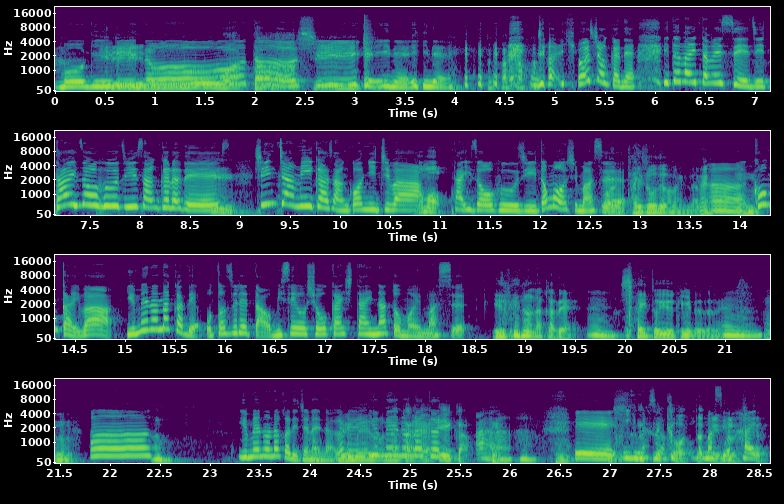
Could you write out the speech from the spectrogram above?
もぎりの私。いいね、いいね。じゃあ行きましょうかね。いただいたメッセージ、太蔵風神さんからです。うんしんちゃん、みーかーさん、こんにちは。どうも太蔵風神と申します。はい泰造ではないんだね。うんうん今回は夢の中で訪れたお店を紹介したいなと思います。夢の中で？ん、斎藤佑樹みたいだね。うん。あー、夢の中でじゃないな。あれ夢の中夢で。ああえー、いきますよ。変わますよ。はい。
